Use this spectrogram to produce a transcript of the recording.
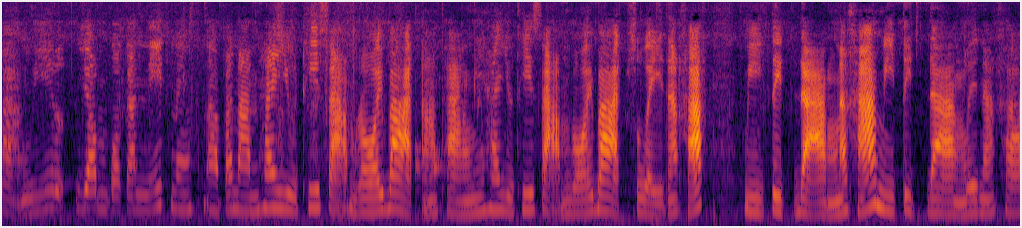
ถางนี้ย่อมกว่ากันนิดนึงอ่าป้านันให้อยู่ที่ 300 บาทอ่าถางนี้ให้อยู่ที่ 300 บาทสวยนะคะ มีติดด่างนะคะ มีติดด่างเลยนะคะ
